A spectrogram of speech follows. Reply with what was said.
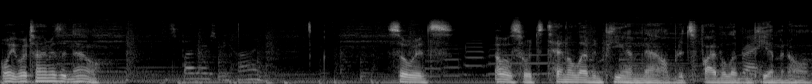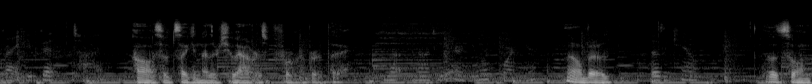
wait, what time is it now? It's five hours behind. So it's oh, so it's 10 11 p.m. now, but it's 5 11 Right. p.m. at home. Right, you've got time. Oh, so it's like another two hours before my birthday. Not, not here. You weren't born here. No, but Doesn't count. uh, so I'm,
